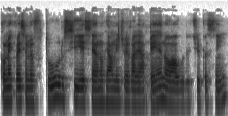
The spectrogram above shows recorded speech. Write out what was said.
como é que vai ser meu futuro, se esse ano realmente vai valer a pena ou algo do tipo assim.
